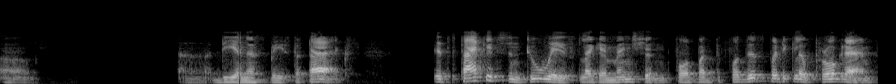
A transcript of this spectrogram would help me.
um, uh, DNS-based attacks. It's packaged in two ways, like I mentioned, for but for this particular program,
